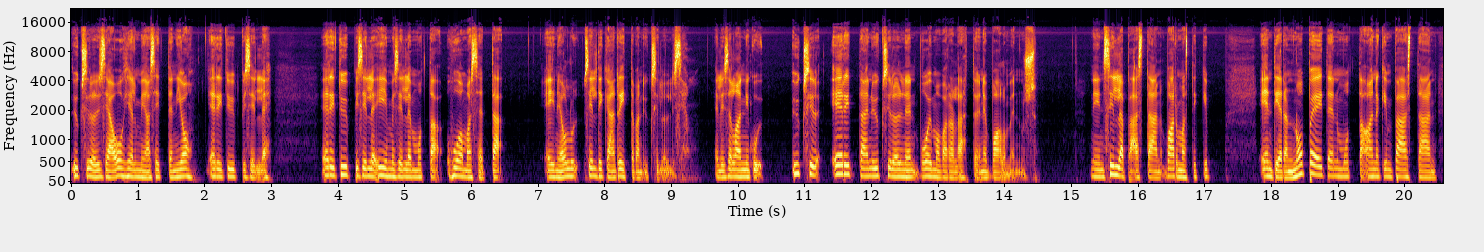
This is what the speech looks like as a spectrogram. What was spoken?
yksilöllisiä ohjelmia sitten jo erityyppisille, erityyppisille ihmisille, mutta huomasi, että ei ne ollut siltikään riittävän yksilöllisiä. Eli sellainen niin kuin yksil, erittäin yksilöllinen voimavaralähtöinen valmennus. Niin sillä päästään varmastikin, en tiedä nopeiten, mutta ainakin päästään –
